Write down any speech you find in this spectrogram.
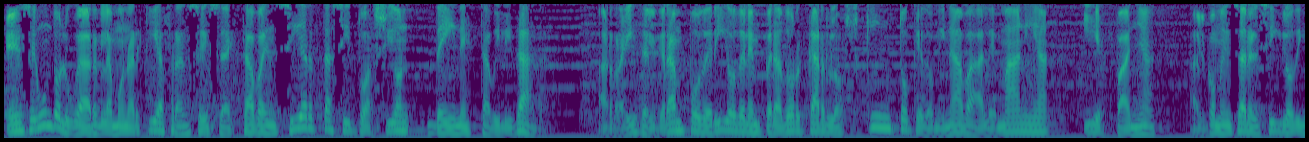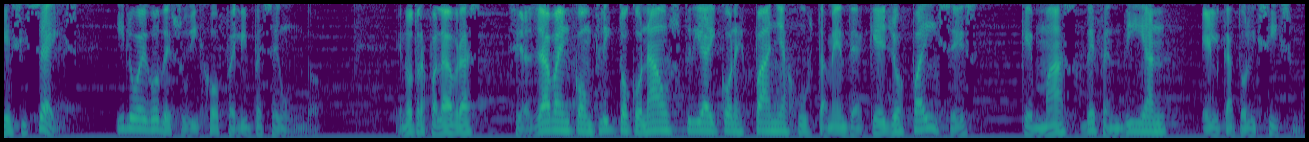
En segundo lugar, la monarquía francesa estaba en cierta situación de inestabilidad a raíz del gran poderío del emperador Carlos V que dominaba Alemania y España al comenzar el siglo XVI y luego de su hijo Felipe II. En otras palabras, se hallaba en conflicto con Austria y con España justamente aquellos países que más defendían el catolicismo.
